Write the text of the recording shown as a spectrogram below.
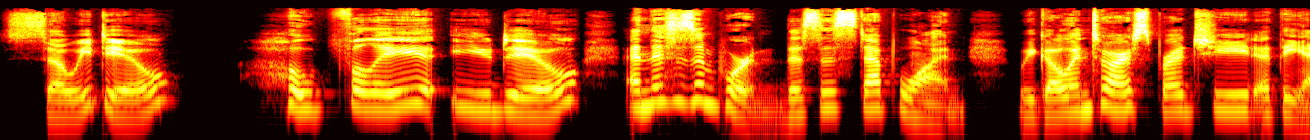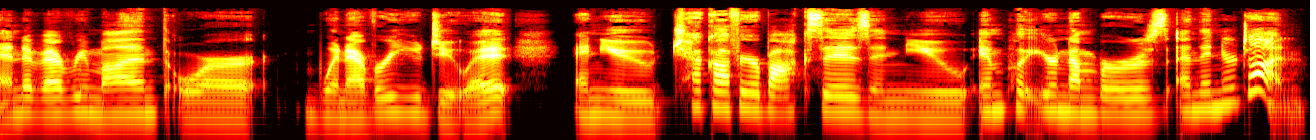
So we do. Hopefully you do. And this is important. This is step one. We go into our spreadsheet at the end of every month or whenever you do it and you check off your boxes and you input your numbers and then you're done.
